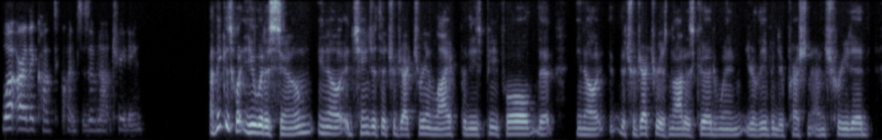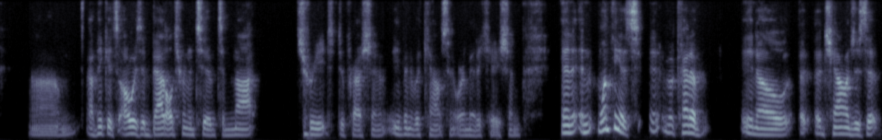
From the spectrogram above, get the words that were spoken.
what are the consequences of not treating I think it's what you would assume. You know, it changes the trajectory in life for these people. That you know, the trajectory is not as good when you're leaving depression untreated. Um, I think it's always a bad alternative to not treat depression, even with counseling or medication. And and one thing that's uh, kind of you know a, a challenge is that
